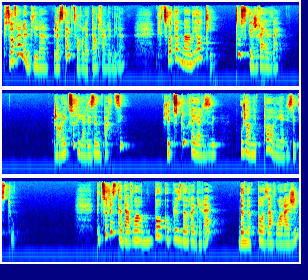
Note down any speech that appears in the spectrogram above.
que tu vas faire le bilan, j'espère que tu vas avoir le temps de faire le bilan, puis que tu vas te demander, OK, tout ce que je rêvais, j'en ai-tu réalisé une partie? Je l'ai-tu tout réalisé? Ou j'en ai pas réalisé du tout? Puis tu risques d'avoir beaucoup plus de regrets de ne pas avoir agi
